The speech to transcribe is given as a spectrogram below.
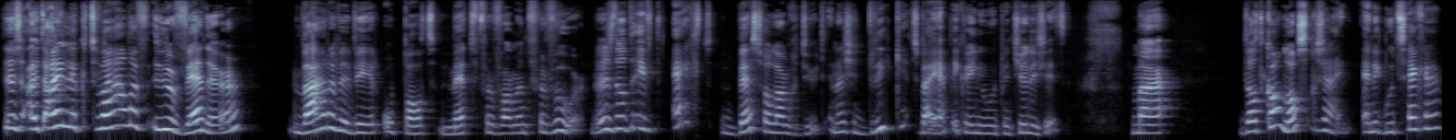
Dus uiteindelijk 12 uur verder waren we weer op pad met vervangend vervoer. Dus dat heeft echt best wel lang geduurd. En als je drie kids bij hebt, ik weet niet hoe het met jullie zit. Maar dat kan lastig zijn. En ik moet zeggen,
